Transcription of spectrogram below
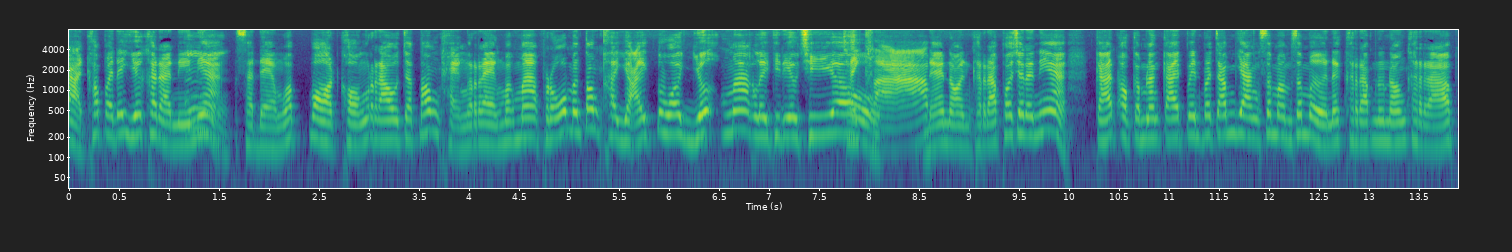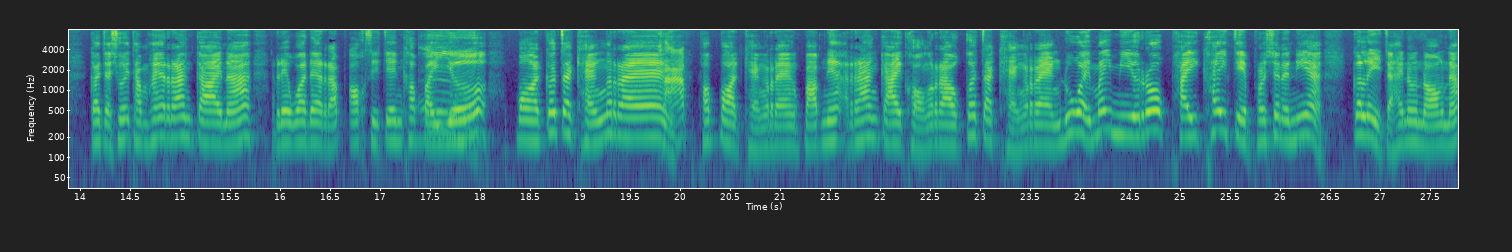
กาศเข้าไปได้เยอะขนาดนี้เนี่ยอืมแสดงว่าปอดของเราจะต้องแข็งแรงมากๆ เพราะว่ามันต้องขยายตัวเยอะมากเลยทีเดียวเชียวใช่ครับแน่นอนครับ เพราะฉะนั้นเนี่ยการออกกำลังกายเป็นประจำอย่างสม่ำเสมอนะครับน้องๆครับ ก็จะช่วยทำให้ร่างกายนะ เรียกว่าได้รับออกซิเจนเข้าไปเยอะ ปอดก็จะแข็งแรงครับพอปอดแข็งแรงปั๊บเนี่ยร่างกายของเราก็จะแข็งแรงด้วย ไม่มีโรคภัยไข้เจ็บ เพราะฉะนั้นเนี่ยก็เลยจะให้น้องๆนะ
